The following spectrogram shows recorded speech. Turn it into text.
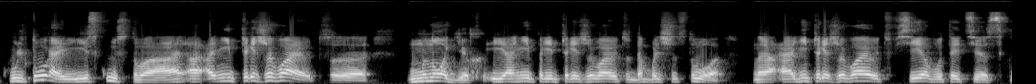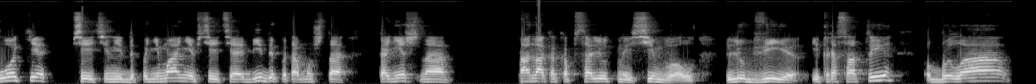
культура и искусство, а, а, они переживают э, многих, и они переживают, да, большинство, э, они переживают все вот эти склоки, все эти недопонимания, все эти обиды, потому что, конечно, она как абсолютный символ любви и красоты была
